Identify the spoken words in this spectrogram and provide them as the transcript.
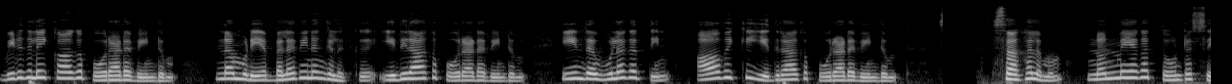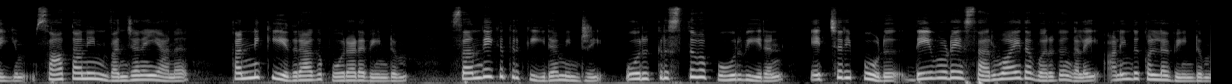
விடுதலைக்காக போராட வேண்டும். நம்முடைய பலவீனங்களுக்கு எதிராக போராட வேண்டும். இந்த உலகத்தின் ஆவைக்கு எதிராக போராட வேண்டும். சகலமும் நன்மையாக தோன்ற செய்யும் சாத்தானின் வஞ்சனையான கண்ணிக்கு எதிராக போராட வேண்டும். சந்தேகத்திற்கு இடமின்றி ஒரு கிறிஸ்துவ போர்வீரன் எச்சரிப்போடு தேவனுடைய சர்வாயுத வர்க்கங்களை அணிந்து கொள்ள வேண்டும்.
